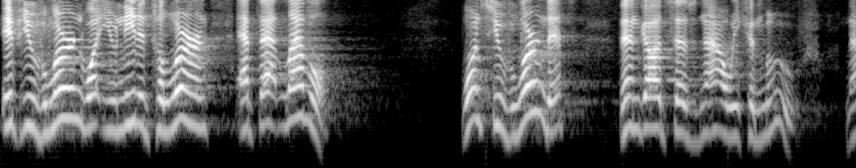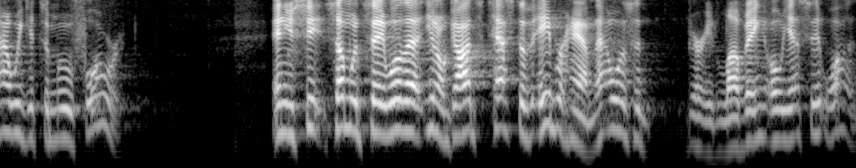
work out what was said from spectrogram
if you've learned what you needed to learn at that level. Once you've learned it, then God says, now we can move. Now we get to move forward. And you see, some would say, well, that, you know, God's test of Abraham, that wasn't very loving. Oh, yes, it was.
